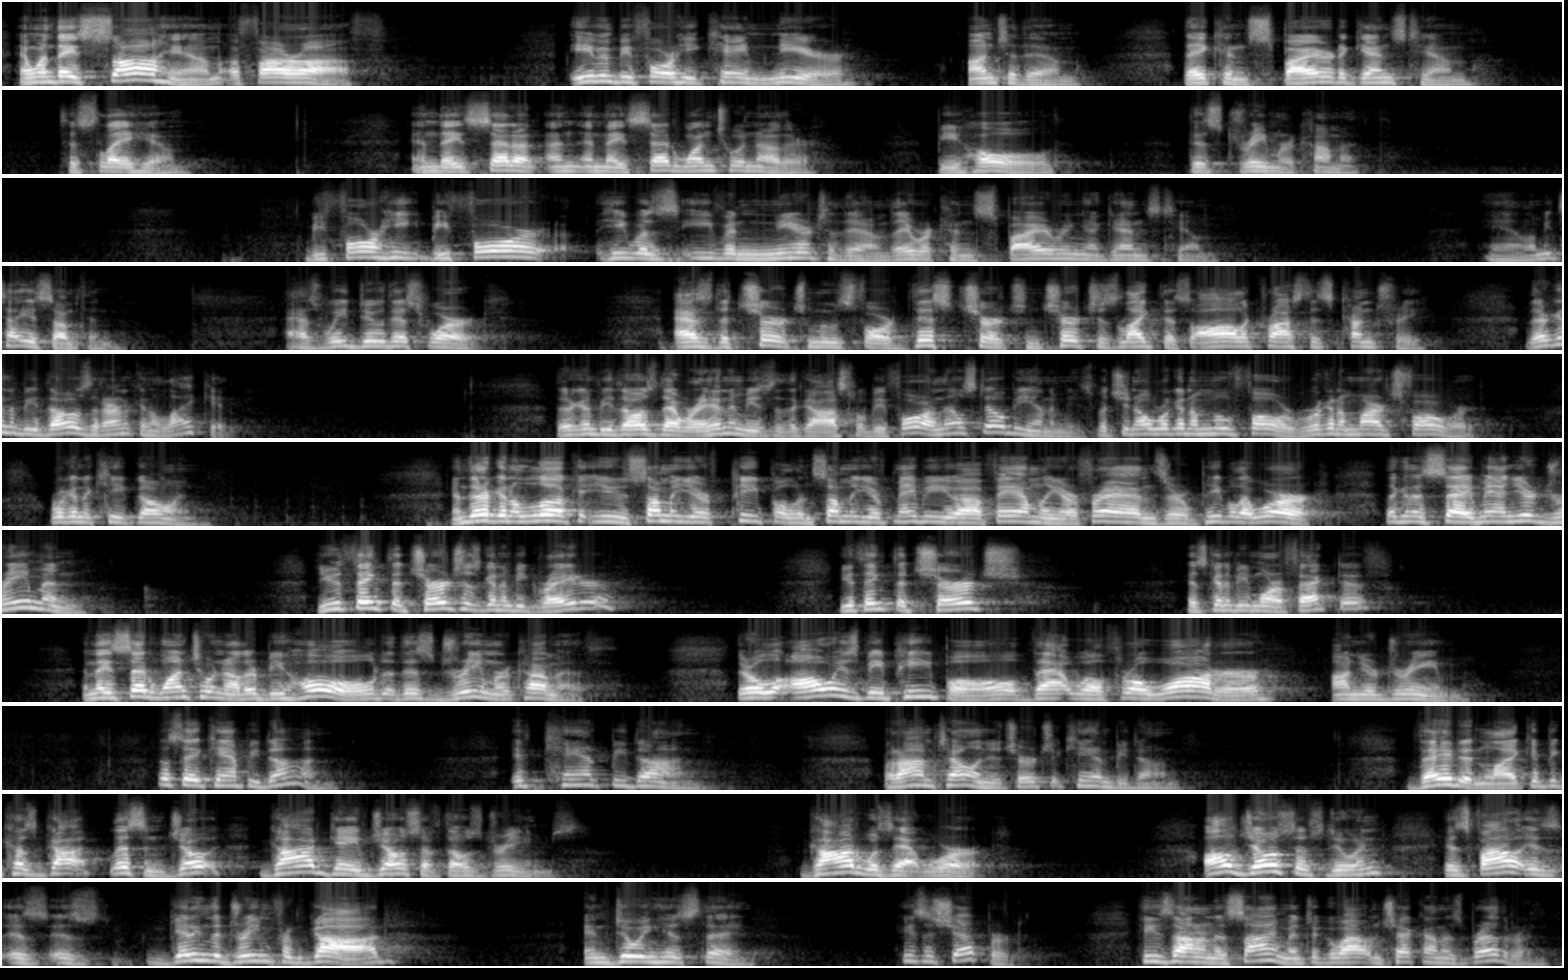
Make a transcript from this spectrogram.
And when they saw him afar off, even before he came near unto them, they conspired against him to slay him. And they said, and they said one to another, Behold, this dreamer cometh. Before he, before he was even near to them, they were conspiring against him. And let me tell you something. As we do this work, as the church moves forward, this church and churches like this all across this country, there are going to be those that aren't going to like it. There are going to be those that were enemies of the gospel before, and they'll still be enemies. But you know, we're going to move forward. We're going to march forward. We're going to keep going. And they're going to look at you, some of your people, and some of your maybe uh, family or friends or people at work. They're going to say, Man, you're dreaming. Do you think the church is going to be greater? You think the church is going to be more effective? And they said one to another, Behold, this dreamer cometh. There will always be people that will throw water on your dream. They'll say it can't be done. It can't be done. But I'm telling you, church, it can be done. They didn't like it because God, listen, jo, God gave Joseph those dreams. God was at work. All Joseph's doing is, follow, is, is, is getting the dream from God and doing his thing. He's a shepherd. He's on an assignment to go out and check on his brethren.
